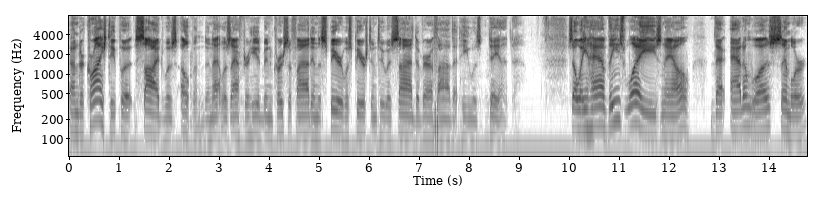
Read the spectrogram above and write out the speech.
Under Christ, he put side was opened, and that was after he had been crucified and the spear was pierced into his side to verify that he was dead. So we have these ways now that Adam was similar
